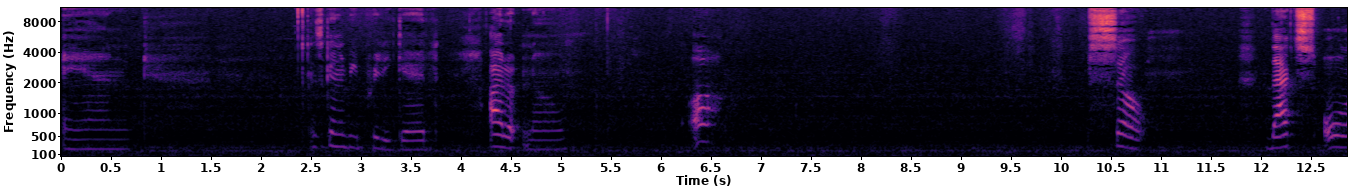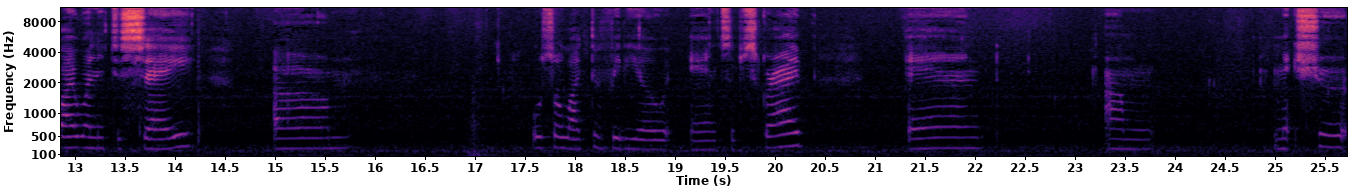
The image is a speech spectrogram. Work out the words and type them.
And it's gonna be pretty good. I don't know. Oh So, that's all I wanted to say. Um, also, like the video and subscribe. And um, make sure.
